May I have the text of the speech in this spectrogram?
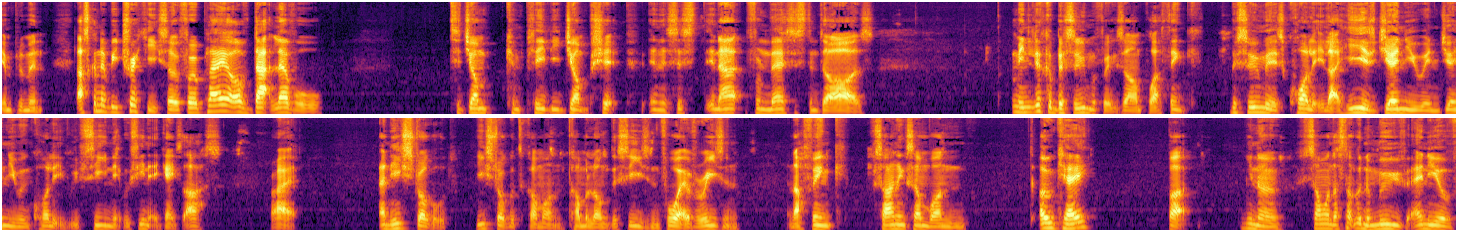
implement? That's going to be tricky. So for a player of that level, to jump completely jump ship in the system in our, from their system to ours. I mean, look at Bissouma for example. I think Bissouma is quality. Like he is genuine, genuine quality. We've seen it. We've seen it against us, right? And he struggled. He struggled to come on, come along this season for whatever reason. And I think signing someone okay, but you know, someone that's not going to move any of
